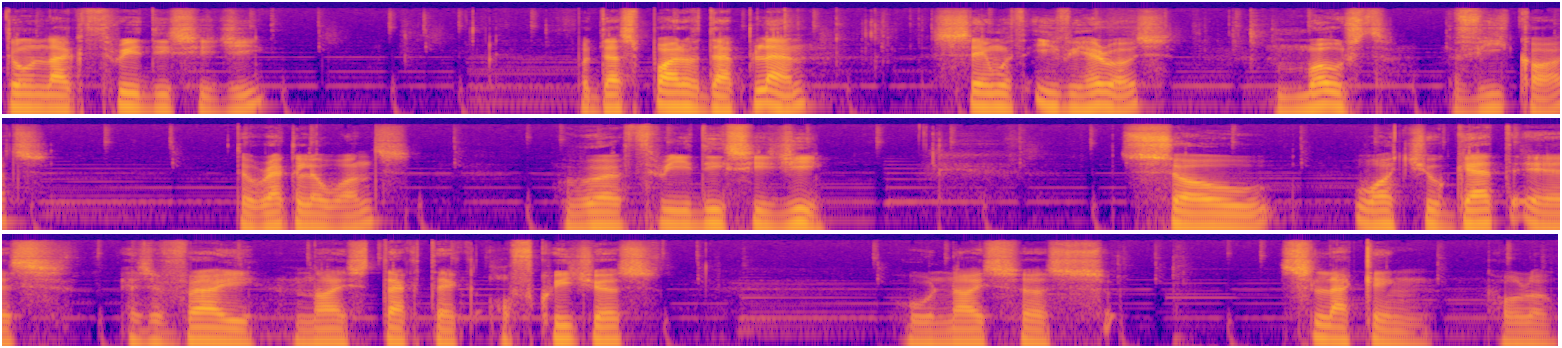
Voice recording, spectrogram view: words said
Don't like 3D CG. But that's part of their plan. Same with Eevee Heroes. Most V cards, the regular ones, were 3D CG. So what you get is is a very nice tactic of creatures who nice uh, slacking holo.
